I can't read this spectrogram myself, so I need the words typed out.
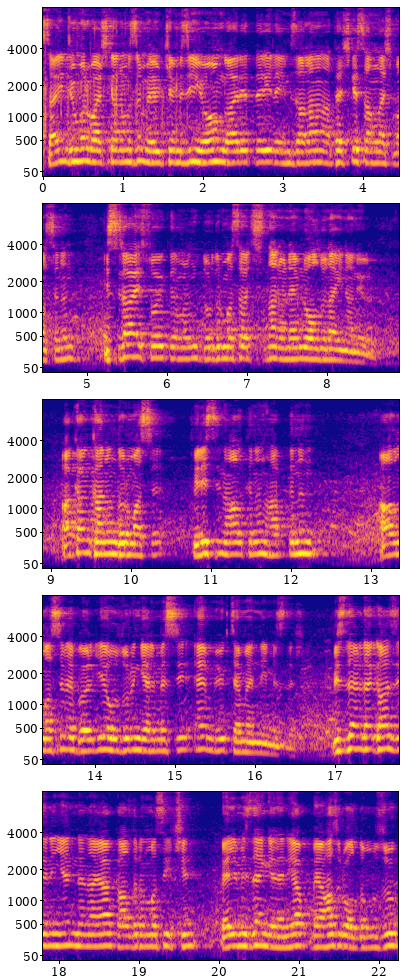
Sayın Cumhurbaşkanımızın ve ülkemizin yoğun gayretleriyle imzalanan ateşkes anlaşmasının İsrail soykırımını durdurması açısından önemli olduğuna inanıyorum. Akan kanın durması, Filistin halkının hakkının alması ve bölgeye huzurun gelmesi en büyük temennimizdir. Bizler de Gazze'nin yeniden ayağa kaldırılması için elimizden geleni yapmaya hazır olduğumuzu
